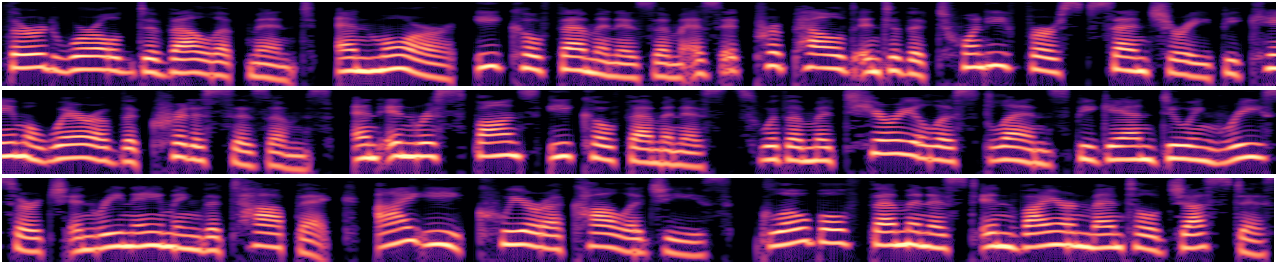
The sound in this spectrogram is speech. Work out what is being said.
third world development, and more. Ecofeminism as it propelled into the 21st century became aware of the criticisms, and in response ecofeminists with a materialist lens began doing research and renaming the topic, i.e. queer ecology Global Feminist Environmental Justice,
